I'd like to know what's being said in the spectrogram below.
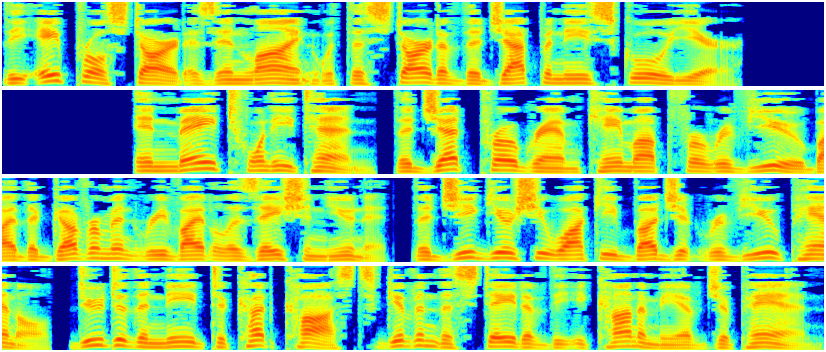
The April start is in line with the start of the Japanese school year. In May 2010, the JET program came up for review by the Government Revitalization Unit, the Jigyoshiwake Budget Review Panel, due to the need to cut costs given the state of the economy of Japan.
